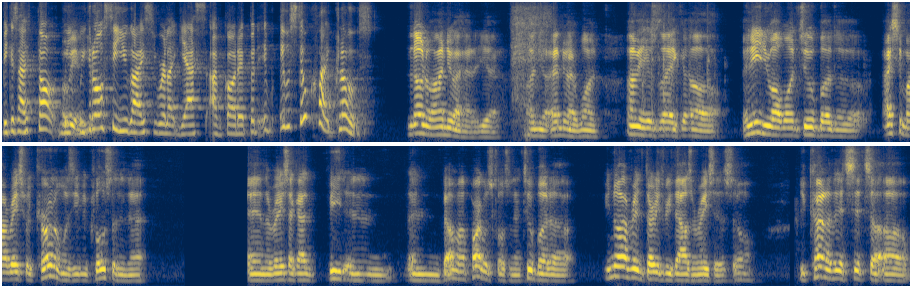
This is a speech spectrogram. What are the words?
Because I thought we, oh, yeah, we could all see you guys. You were like, "Yes, I've got it," but it, it was still quite close. No, no, I knew I had it. Yeah, I knew I knew I won. I mean, it was like, uh, and he knew I won too. But uh, actually, my race with Curlin was even closer than that. And the race I got beat in in Belmont Park was closer than that too. But uh, you know, I've ridden thirty three thousand races, so you kind of it's it's a uh,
